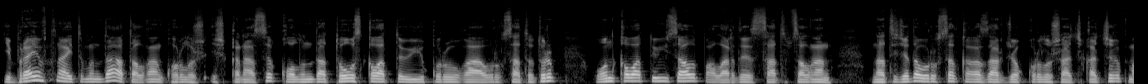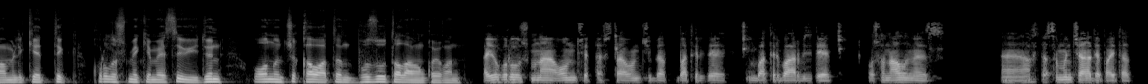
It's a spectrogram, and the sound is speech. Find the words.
Ибраимовдун айтымында аталган курулуш ишканасы колунда тогуз кабаттуу үй курууга уруксаты туруп он кабаттуу үй салып аларды сатып салган. Натыйжада уруксат кагаздары жок курулуш ачыкка чыгып мамлекеттик курулуш мекемеси үйдүн онунчу кабатын бузуу талабын койгон. Аюу курулуш мына онунчу этажда онунчу батирде батир бар бизде ошону алыңыз акчасы мынча деп айтат.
